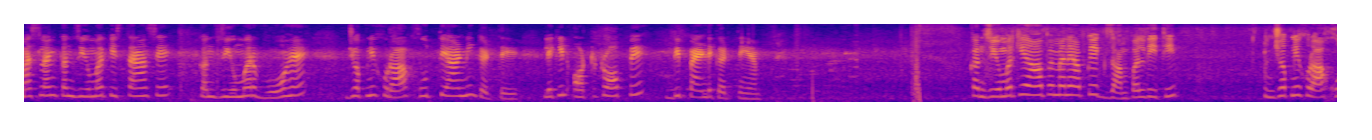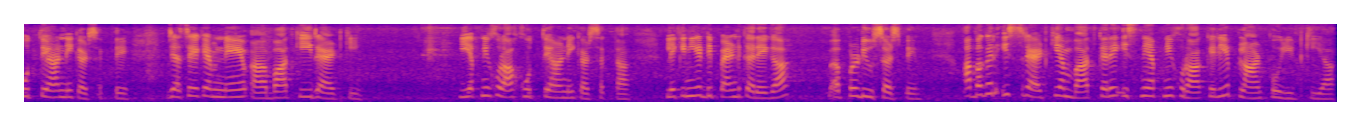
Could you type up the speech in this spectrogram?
मसलन कंज्यूमर किस तरह से? कंज्यूमर वो हैं जो अपनी खुराक खुद तैयार नहीं करते, लेकिन ऑटोटॉप पे डिपेंड करते हैं। कंज्यूमर के यहाँ पे मैंने आपको एग्ज़ाम्पल दी थी। जो अपनी खुराक खुद तैयार नहीं कर सकते। जैसे कि हमने बात की रैट की। ये अपनी खुराक खुद तैयार नहीं कर सकता, लेकिन ये डिपेंड करेगा प्रोड्यूसर्स पे। अब अगर इस रैट की हम बात करें, इसने अपनी खुराक के लिए प्लांट को ईट किया।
